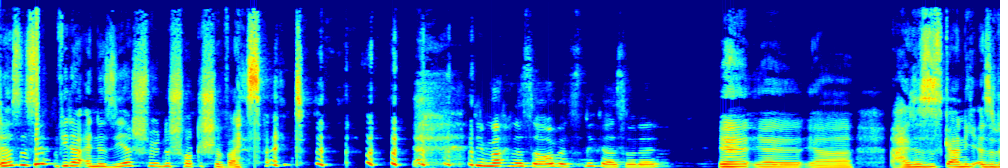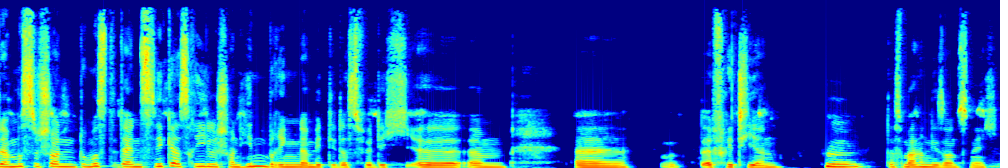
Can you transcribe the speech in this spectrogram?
Das ist wieder eine sehr schöne schottische Weisheit. Die machen das so auch mit Snickers, oder? Ja, ja, ja, ja. Also das ist gar nicht, also da musst du schon, du musst deinen Snickers-Riegel schon hinbringen, damit die das für dich äh, ähm, äh, frittieren. Hm. Das machen die sonst nicht.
